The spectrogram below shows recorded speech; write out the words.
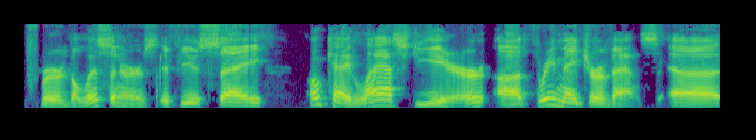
for the listeners if you say Okay, last year, uh, three major events. Uh,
